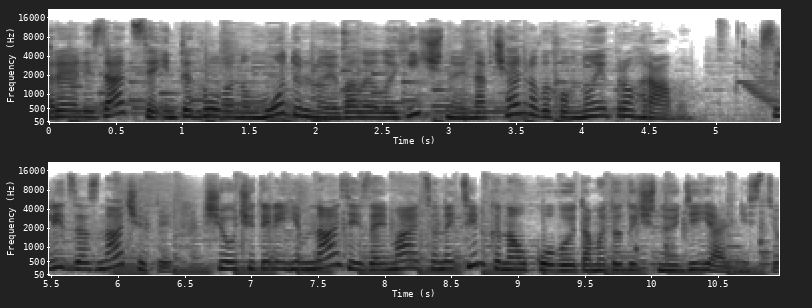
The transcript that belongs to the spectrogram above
реалізація інтегровано-модульної валеологічної навчально-виховної програми. Слід зазначити, що учителі гімназії займаються не тільки науковою та методичною діяльністю,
